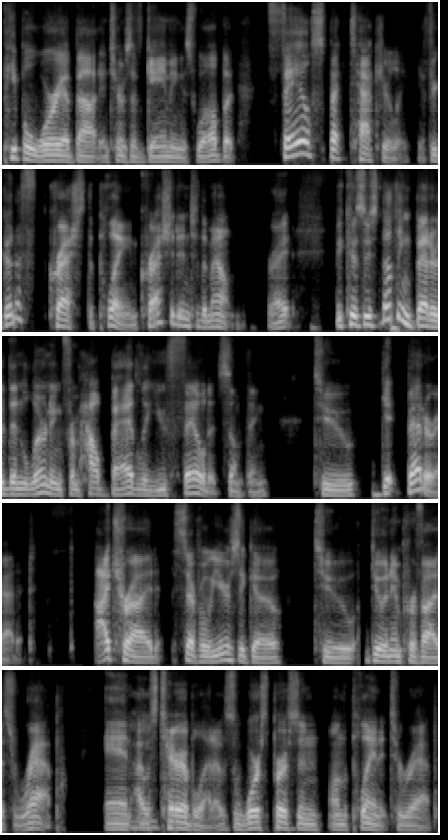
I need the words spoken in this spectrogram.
people worry about in terms of gaming as well, but fail spectacularly. If you're going to f- crash the plane, crash it into the mountain, right? Because there's nothing better than learning from how badly you failed at something to get better at it. I tried several years ago to do an improvised rap, and I was mm-hmm. terrible at it. I was the worst person on the planet to rap.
